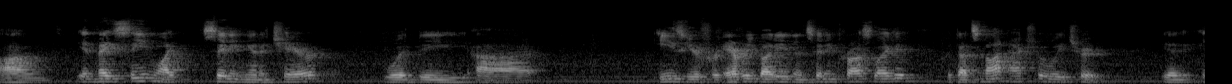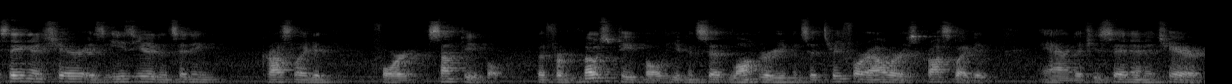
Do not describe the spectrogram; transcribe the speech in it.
Um, it may seem like sitting in a chair would be uh, easier for everybody than sitting cross-legged, but that's not actually true. Sitting in a chair is easier than sitting cross-legged for some people, but for most people, you can sit longer. You can sit three, four hours cross-legged, and if you sit in a chair,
